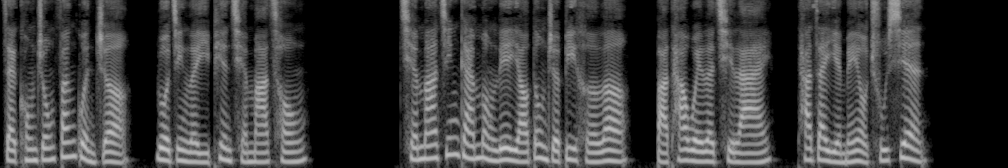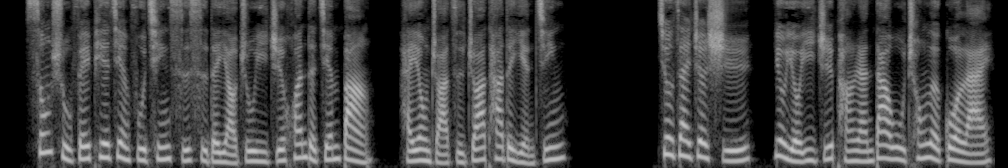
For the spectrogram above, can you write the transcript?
在空中翻滚着，落进了一片前麻丛。前麻筋杆猛烈摇动着闭合了，把它围了起来。它再也没有出现。松鼠飞瞥见父亲死死地咬住一只獾的肩膀，还用爪子抓它的眼睛。就在这时，又有一只庞然大物冲了过来。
